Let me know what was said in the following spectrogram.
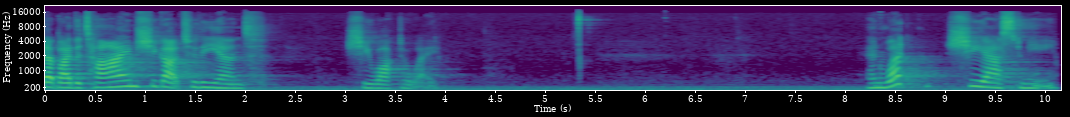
that by the time she got to the end, she walked away. And what she asked me,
